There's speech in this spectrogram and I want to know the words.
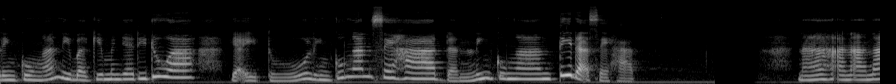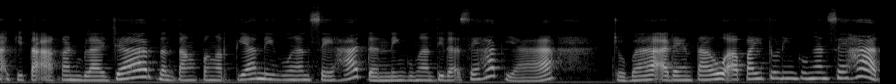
lingkungan dibagi menjadi dua, yaitu lingkungan sehat dan lingkungan tidak sehat. Nah, anak-anak, kita akan belajar tentang pengertian lingkungan sehat dan lingkungan tidak sehat ya. Coba ada yang tahu apa itu lingkungan sehat?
